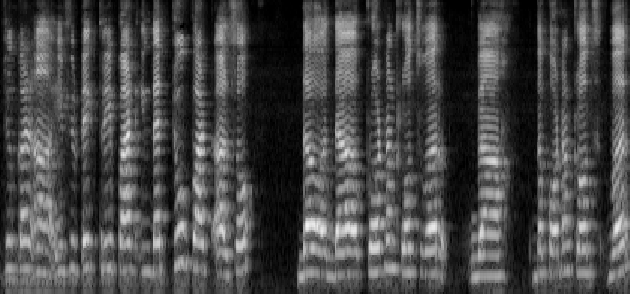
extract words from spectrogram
if you can uh, if you take three part in that two part also the the cotton clothes were the the cotton clothes were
